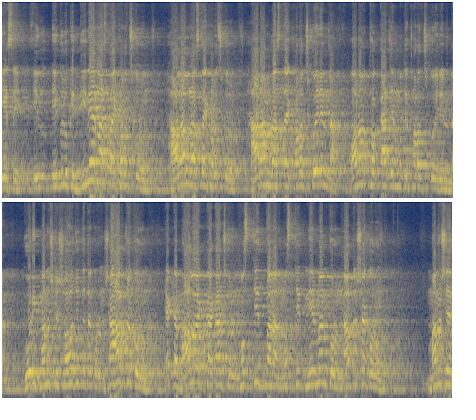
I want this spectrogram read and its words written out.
দিয়েছে এগুলোকে দিনের রাস্তায় খরচ করুন। হালাল রাস্তায় খরচ করুন। হারাম রাস্তায় খরচ করেন না। অনর্থক কাজের মধ্যে খরচ করেন না। গরিব মানুষকে সহযোগিতা করুন, সাহায্য করুন। একটা ভালো একটা কাজ করুন, মসজিদ বানান, মসজিদ নির্মাণ করুন, মাদ্রাসা করুন। মানুষের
